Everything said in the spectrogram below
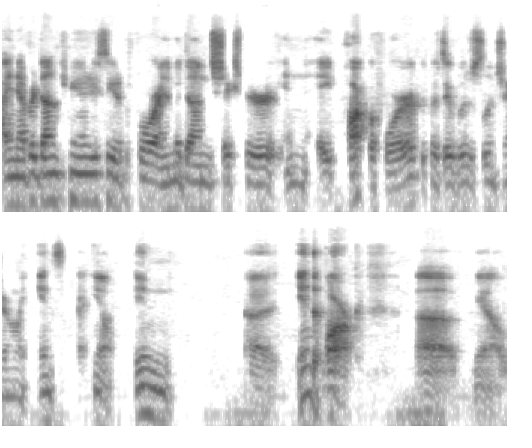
I never done community theater before. I never done Shakespeare in a park before because it was legitimately in, you know, in, uh, in the park. Uh, you know,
